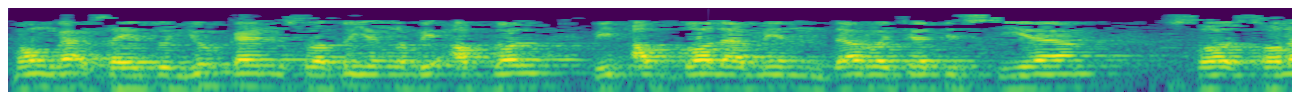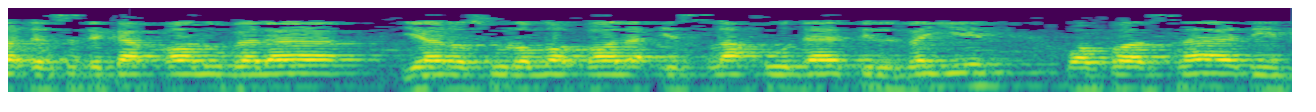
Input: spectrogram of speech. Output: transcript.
Mau enggak saya tunjukkan sesuatu yang lebih afdal bi afdala min darajati siyam, salat dan sedekah. Qalu bala, ya Rasulullah qala islahu dhatil bayyin wa fasadi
